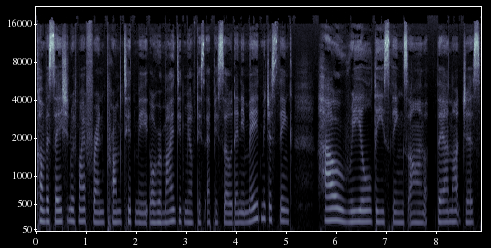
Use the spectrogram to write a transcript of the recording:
conversation with my friend prompted me or reminded me of this episode, and it made me just think how real these things are. They are not just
